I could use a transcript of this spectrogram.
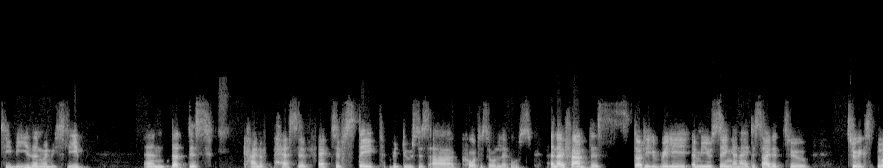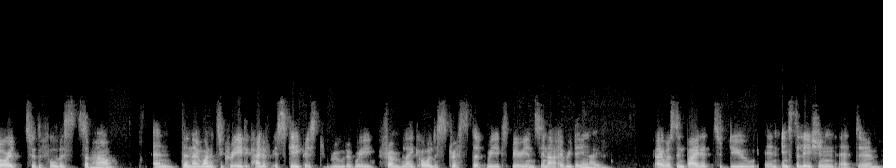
TV than when we sleep, and that this kind of passive active state reduces our cortisol levels. And I found this study really amusing, and I decided to to explore it to the fullest somehow. And then I wanted to create a kind of escapist route away from like all the stress that we experience in our everyday mm-hmm. life I was invited to do an installation at um,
